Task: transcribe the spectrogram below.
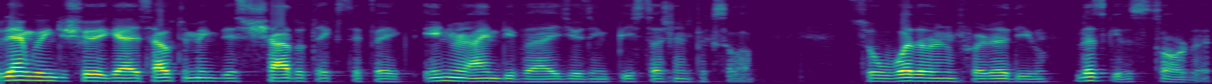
Today I'm going to show you guys how to make this shadow text effect in your own device using PS Touch and Pixellab. So without any further ado, let's get started.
